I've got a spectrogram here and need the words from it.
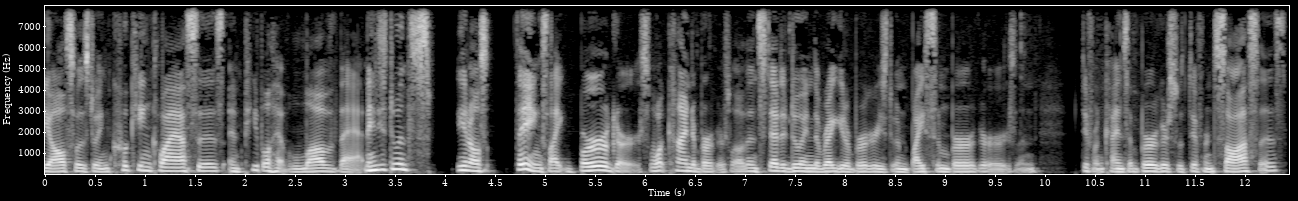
He also is doing cooking classes, and people have loved that. And he's doing, you know, things like burgers. What kind of burgers? Well, instead of doing the regular burger, he's doing bison burgers and different kinds of burgers with different sauces.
